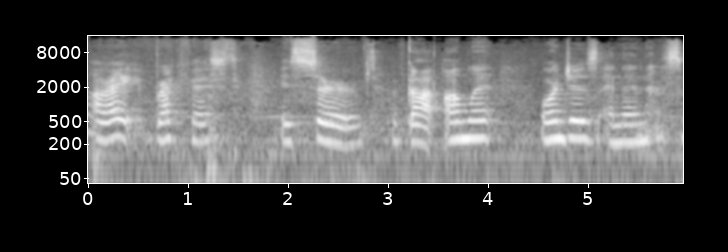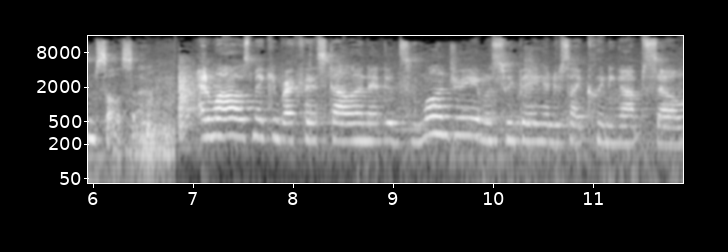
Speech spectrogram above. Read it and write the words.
All right, breakfast is served. We've got omelet, oranges, and then some salsa. And while I was making breakfast, Dallin did some laundry and was sweeping and just like cleaning up. So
